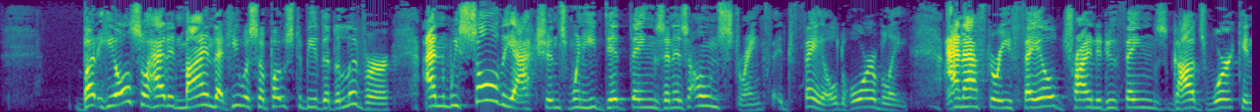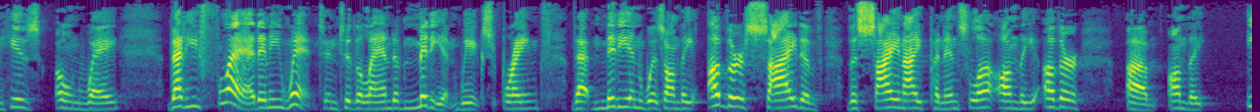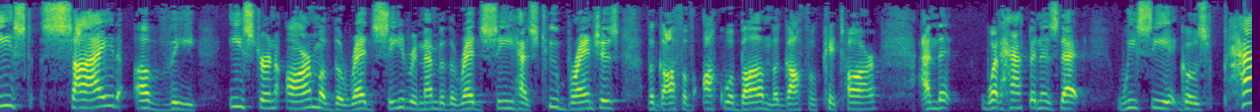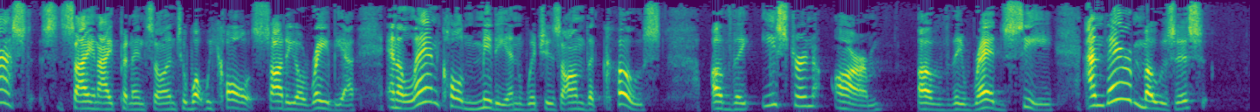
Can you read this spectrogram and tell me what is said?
But he also had in mind that he was supposed to be the deliverer, and we saw the actions when he did things in his own strength. It failed horribly. And after he failed trying to do things, God's work in his own way, that he fled and he went into the land of Midian. We explain that Midian was on the other side of the Sinai Peninsula, on the other, um, on the east side of the eastern arm of the Red Sea. Remember, the Red Sea has two branches, the Gulf of Aqaba and the Gulf of Qatar. And that what happened is that we see it goes past Sinai Peninsula into what we call Saudi Arabia and a land called Midian, which is on the coast of the eastern arm of the Red Sea. And there Moses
